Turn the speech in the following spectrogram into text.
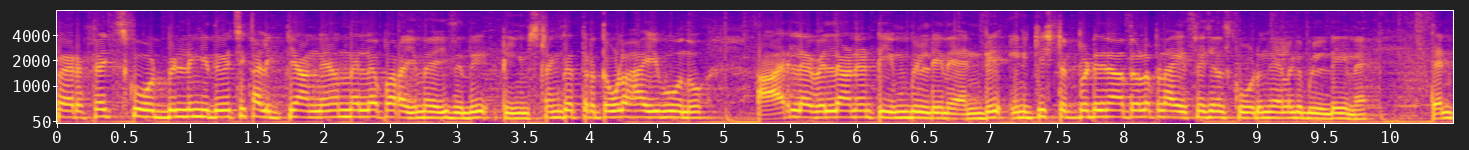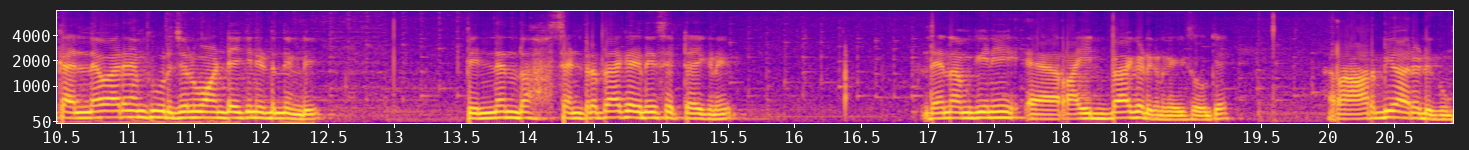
പെർഫെക്റ്റ് സ്കോഡ് ബിൽഡിംഗ് ഇത് വെച്ച് കളിക്കുക അങ്ങനെ ഒന്നല്ല പറയുന്ന കേസ് ഇത് ടീം സ്ട്രെങ്ത് എത്രത്തോളം ഹൈ പോകുന്നു ആ ഒരു ലെവലിലാണ് ഞാൻ ടീം ബിൽഡ് ചെയ്യുന്നത്. എന്റെ എനിക്ക് ഇഷ്ടപ്പെട്ടതിനകത്തുള്ള പ്ലേസ് വെച്ചാൽ സ്കോഡും കാര്യങ്ങളൊക്കെ ബിൽഡ് ചെയ്യുന്നത് ദെൻ കന്നവാരെ നമുക്ക് ഒറിജിനൽ വാണ്ടേക്കിന് ഇടുന്നുണ്ട്. പിന്നെന്താ സെന്റർ ബാക്ക് ഏകദേശം സെറ്റ് ആയിക്കണ്. ദെൻ നമുക്കിനി റൈറ്റ് ബാക്ക് എടുക്കണം കേസ് ഓക്കെ ആർ ആരെടുക്കും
